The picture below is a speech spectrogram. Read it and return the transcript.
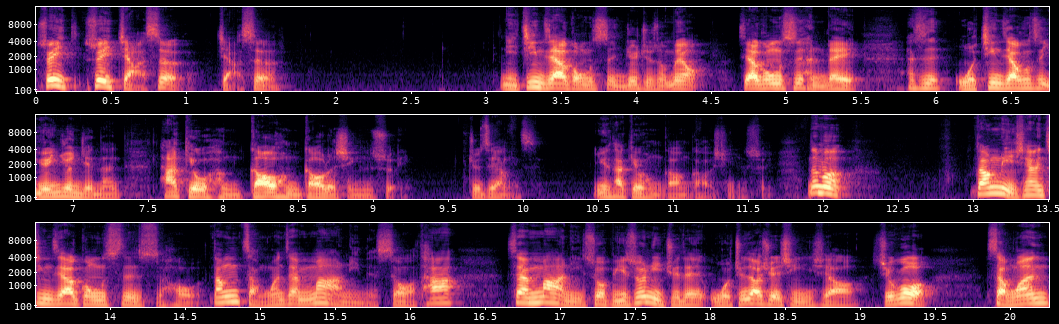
所以，所以假设假设你进这家公司，你就觉得说没有这家公司很累，但是我进这家公司原因就很简单，他给我很高很高的薪水。就这样子，因为他给我很高很高的薪水。那么，当你现在进这家公司的时候，当长官在骂你的时候，他在骂你说，比如说你觉得我就要学行销，结果长官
